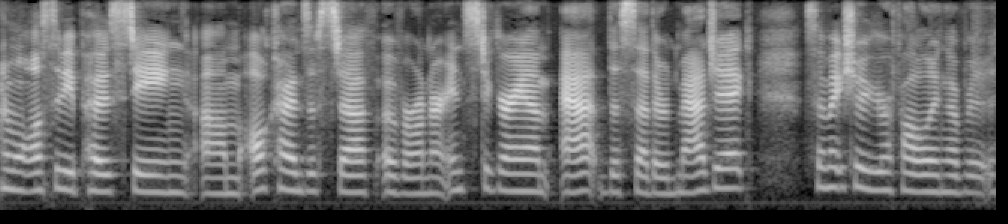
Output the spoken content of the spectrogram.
And we'll also be posting um, all kinds of stuff over on our Instagram at the Southern Magic. So make sure you're following over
